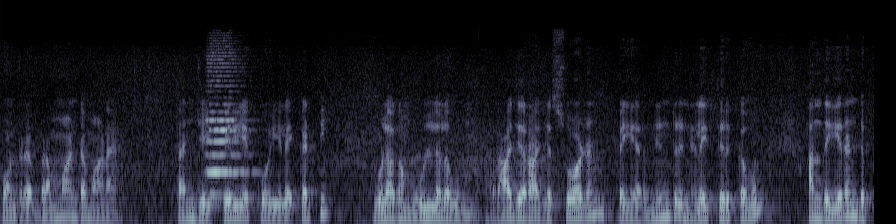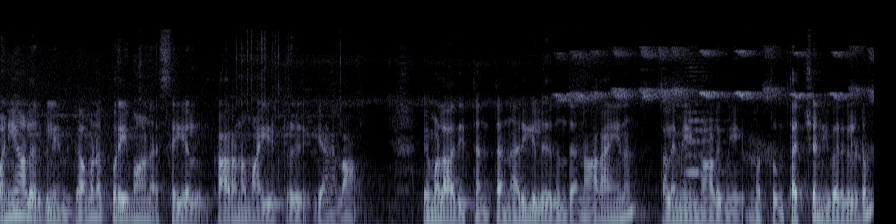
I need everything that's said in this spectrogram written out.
போன்ற பிரம்மாண்டமான தஞ்சை பெரிய கோயிலை கட்டி உலகம் உள்ளளவும் ராஜராஜ சோழன் பெயர் நின்று நிலைத்திருக்கவும் அந்த இரண்டு பணியாளர்களின் கவனக்குறைவான செயல் காரணமாயிற்று எனலாம். விமலாதித்தன் தன் அருகில் இருந்த நாராயணன் தலைமை மாலுமி மற்றும் தச்சன் இவர்களிடம்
